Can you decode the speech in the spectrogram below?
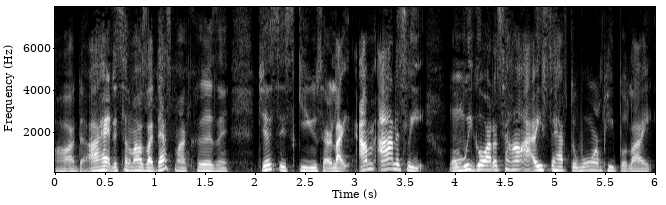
oh, I had to tell them I was like, that's my cousin. Just excuse her. Like I'm honestly, when we go out of town, I used to have to warn people like,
